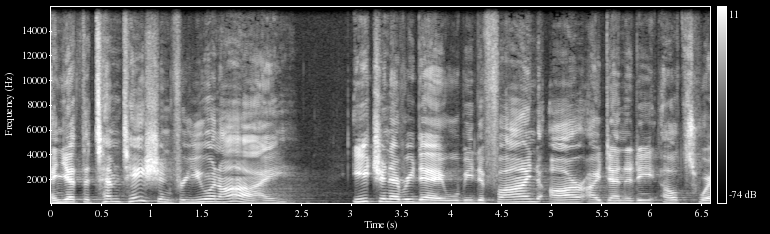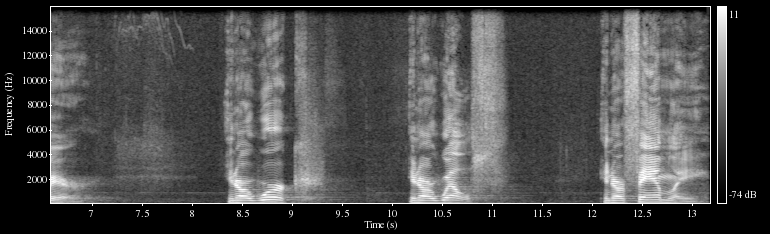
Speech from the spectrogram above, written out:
And yet, the temptation for you and I, each and every day, will be to find our identity elsewhere in our work, in our wealth, in our family,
